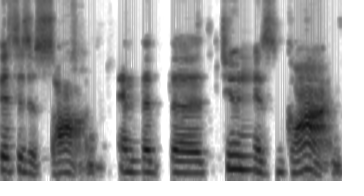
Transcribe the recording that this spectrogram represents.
this is a song and the the tune is gone.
